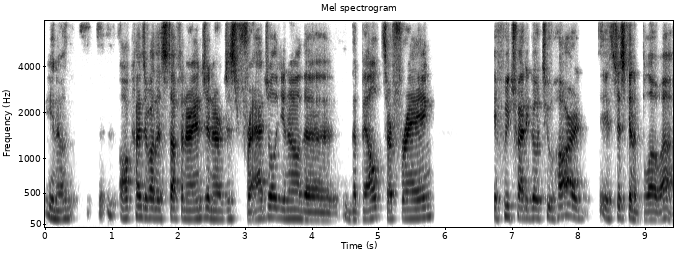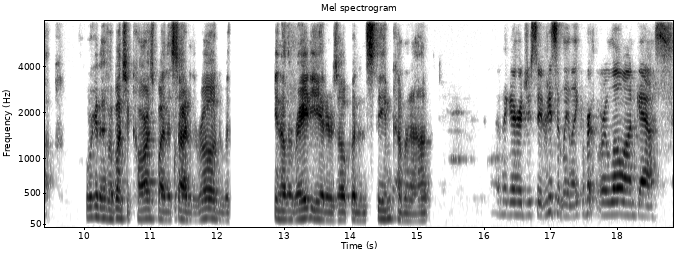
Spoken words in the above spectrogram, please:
you know all kinds of other stuff in our engine are just fragile you know the the belts are fraying if we try to go too hard it's just going to blow up we're going to have a bunch of cars by the side of the road with you know the radiators open and steam coming out i think i heard you say recently like we're, we're low on gas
